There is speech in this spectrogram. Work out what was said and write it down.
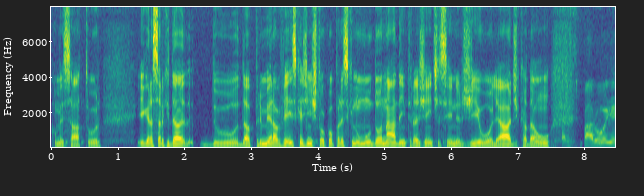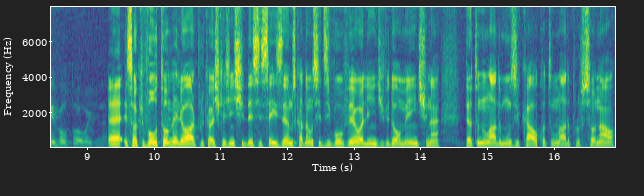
começar a tour. E engraçado que da, do, da primeira vez que a gente tocou, parece que não mudou nada entre a gente, assim, a energia, o olhar de cada um. Parece que parou e aí voltou hoje, né? É, só que voltou melhor, porque eu acho que a gente, desses seis anos, cada um se desenvolveu ali individualmente, né? Tanto no lado musical quanto no lado profissional.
